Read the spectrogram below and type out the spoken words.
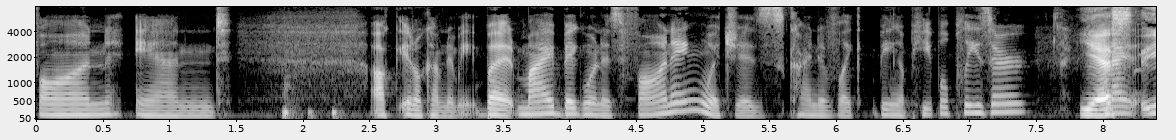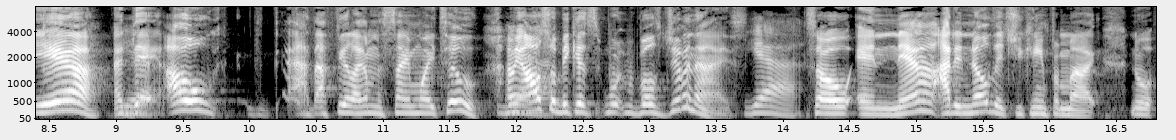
fawn, and I'll, it'll come to me. But my big one is fawning, which is kind of like being a people pleaser. Yes. I- yeah. And they- oh, I, feel like I'm the same way too. I mean, also because we're, we're both Gemini's. Yeah. So, and now I didn't know that you came from like no,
